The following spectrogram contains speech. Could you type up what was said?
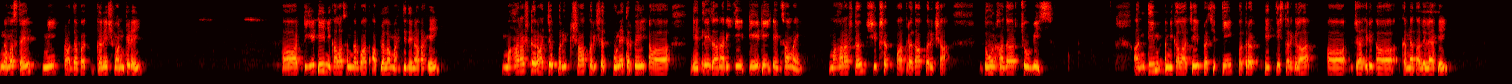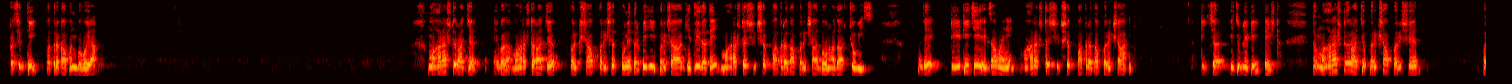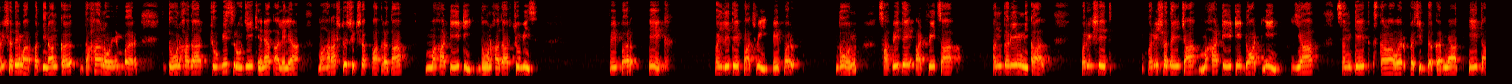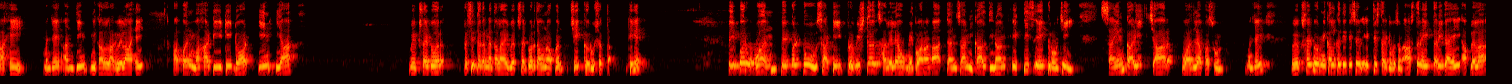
नमस्ते मी प्राध्यापक गणेश वानखेडे. टीईटी निकालासंदर्भात आपल्याला माहिती देणार आहे. महाराष्ट्र राज्य परीक्षा परिषद पुणेतर्फे घेतली जाणारी जी टी ई टी एक्झाम आहे महाराष्ट्र शिक्षक पात्रता परीक्षा दोन हजार चोवीस. अंतिम निकालाचे प्रसिद्धी पत्रक एकतीस तारखेला जाहीर करण्यात आलेले आहे. प्रसिद्धी पत्रक आपण बघूया. महाराष्ट्र राज्य हे बघा महाराष्ट्र राज्य परीक्षा परिषद पुणेतर्फे ही परीक्षा घेतली जाते. महाराष्ट्र शिक्षक पात्रता परीक्षा दोन हजार चोवीस. म्हणजे टीईटी जी एक्झाम आहे महाराष्ट्र शिक्षक पात्रता परीक्षा आहे. टीचर एजिबिलिटी टेस्ट तर महाराष्ट्र राज्य परीक्षा परिषद परिषदेमार्फत दिनांक दहा नोव्हेंबर दोन हजार चोवीस रोजी घेण्यात आलेल्या महाराष्ट्र शिक्षक पात्रता महा टीईटी दोन हजार चोवीस पेपर एक पहिली ते पाचवी पेपर दोन सहावी ते आठवीचा अंतरिम निकाल परीक्षेत परिषदेच्या महा डॉट इन या संकेत स्थळावर प्रसिद्ध करण्यात येत आहे. म्हणजे अंतिम निकाल लागलेला आहे. आपण महाटीईटी डॉट इन या वेबसाईटवर प्रसिद्ध करण्यात आला आहे. वेबसाईटवर जाऊन आपण चेक करू शकता. ठीक आहे? पेपर वन पेपर टू साठी प्रविष्ट झालेल्या उमेदवारांना त्यांचा निकाल दिनांक एकतीस एक रोजी सायंकाळी चार वाजल्यापासून म्हणजे वेबसाईटवर निकाल कधी दिसेल? एकतीस तारखेपासून. आज तर एक तारीख आहे आपल्याला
